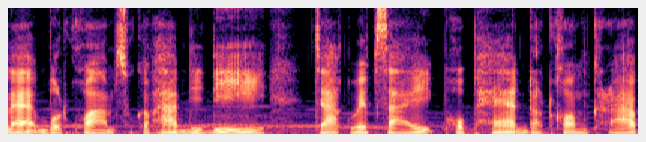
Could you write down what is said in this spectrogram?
และบทความสุขภาพดีๆ จากเว็บไซต์พบแพทย์ .com ครับ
